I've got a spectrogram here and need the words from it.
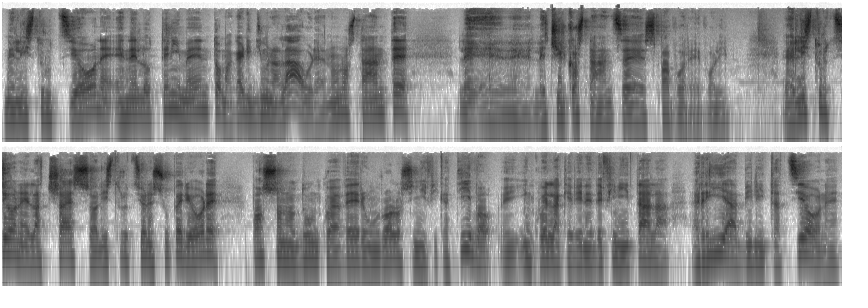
nell'istruzione e nell'ottenimento magari di una laurea, nonostante le, le circostanze sfavorevoli. Eh, l'istruzione e l'accesso all'istruzione superiore possono dunque avere un ruolo significativo in quella che viene definita la riabilitazione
